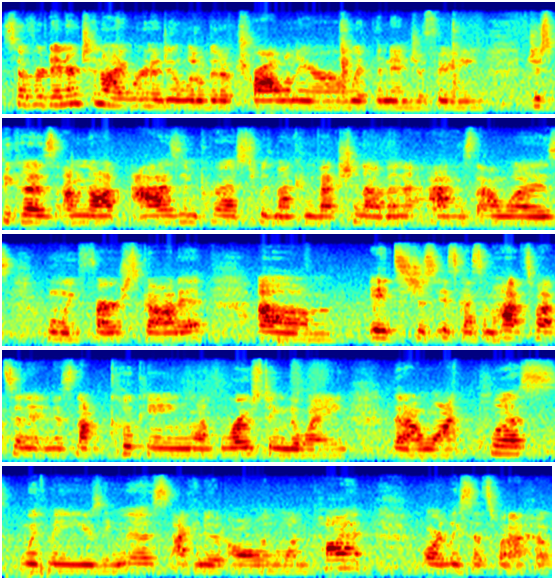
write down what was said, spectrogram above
So for dinner tonight, we're going to do a little bit of trial and error with the Ninja Foodi just because I'm not as impressed with my convection oven as I was when we first got it. Um, it's just, it's got some hot spots in it and it's not cooking, like roasting the way that I want. Plus, with me using this, I can do it all in one pot, or at least that's what I hope.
